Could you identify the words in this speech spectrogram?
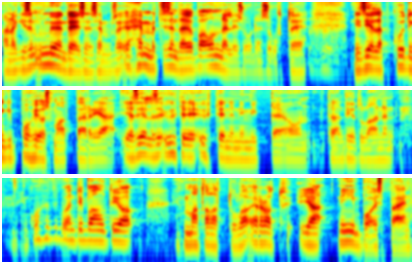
ainakin sen myönteisen semmoisen, ja hemmetti sen jopa onnellisuuden suhteen, mm-hmm. niin siellä kuitenkin Pohjoismaat pärjää. Ja siellä se yhteinen, yhteinen nimittäjä on tämä tietynlainen niin kuin hyvinvointivaltio, matalat tuloerot ja niin poispäin.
